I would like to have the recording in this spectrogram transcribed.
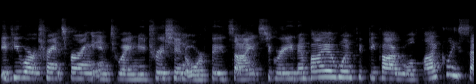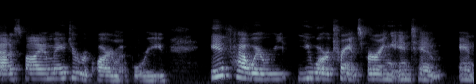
If you are transferring into a nutrition or food science degree, then Bio 155 will likely satisfy a major requirement for you. If, however, you are transferring into an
